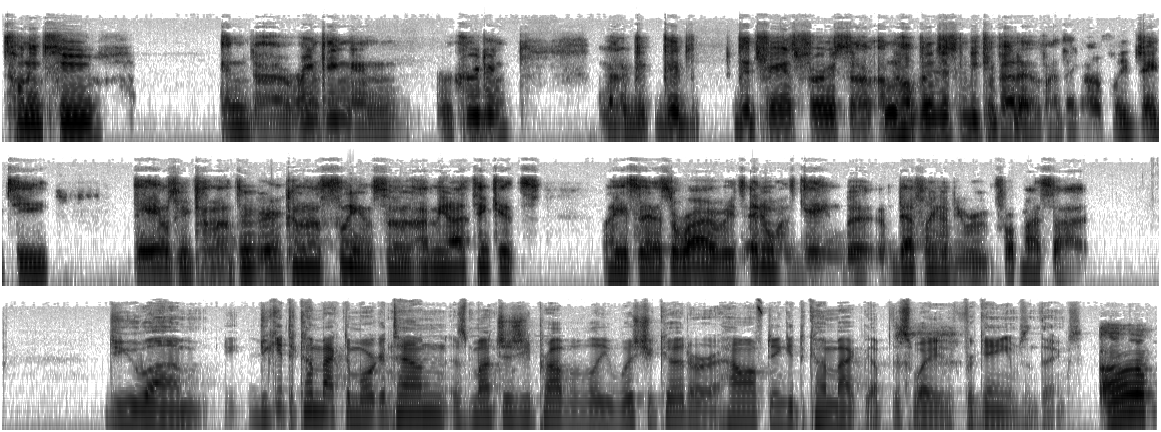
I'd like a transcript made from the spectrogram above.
22 in uh, ranking and recruiting. Got a good good, good transfer, so I'm hoping just can be competitive. I think hopefully JT Daniels can come out there and come out swinging. So I mean, I think it's like I said, it's a rivalry. It's anyone's game, but I'm definitely gonna be rooting for my side. Do you um do you get to come back to Morgantown as much as you probably wish you could, or how often do you get to come back up this way for games and things? Um,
